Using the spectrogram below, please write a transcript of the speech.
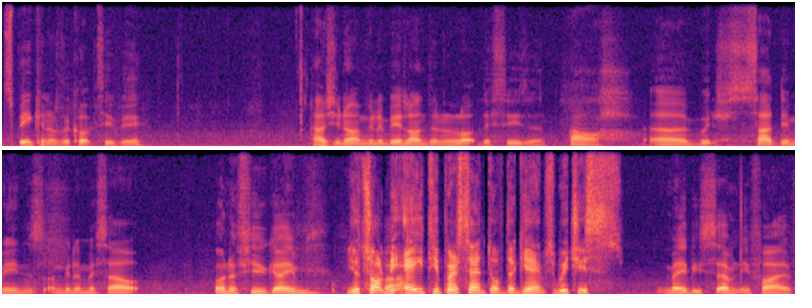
Speaking of the Kop TV, as you know, I'm going to be in London a lot this season, Oh, uh, which sadly means I'm going to miss out on a few games. you told me 80% of the games, which is maybe 75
